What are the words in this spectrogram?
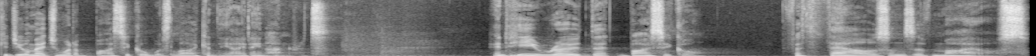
Could you imagine what a bicycle was like in the 1800s? And he rode that bicycle for thousands of miles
